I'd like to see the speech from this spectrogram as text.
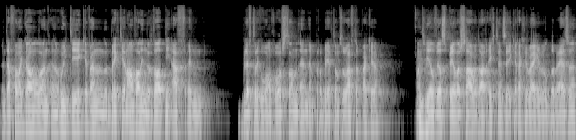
En dat vond ik al een, een goed teken van, breekt die een aanval inderdaad niet af en blijft er gewoon voor staan en, en probeert hem zo af te pakken. Want heel veel spelers zouden daar echt, en zeker dat je wij wilt bewijzen,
